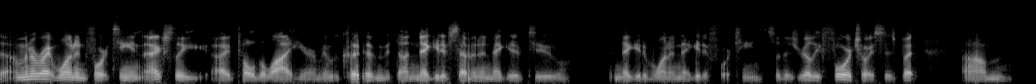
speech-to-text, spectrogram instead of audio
I'm going to write 1 and 14. Actually, I told a lie here. I mean, we could have done negative 7 and negative 2, negative 1 and negative 14. So there's really four choices. But um,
